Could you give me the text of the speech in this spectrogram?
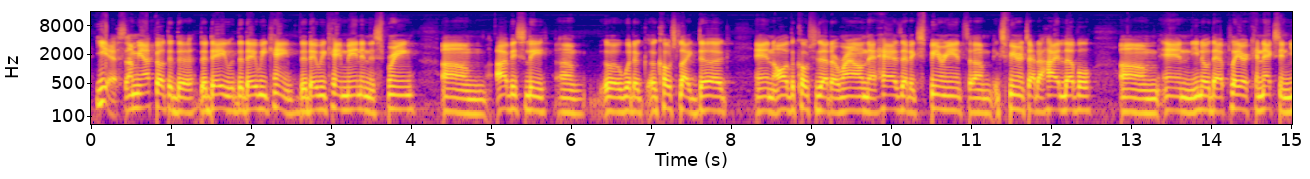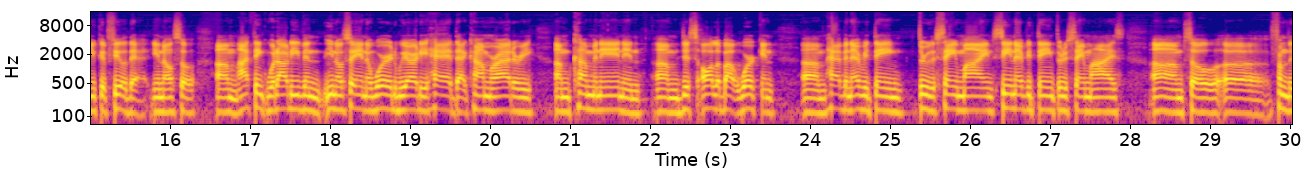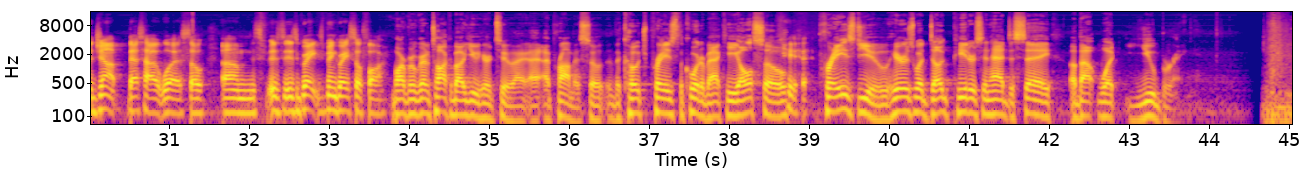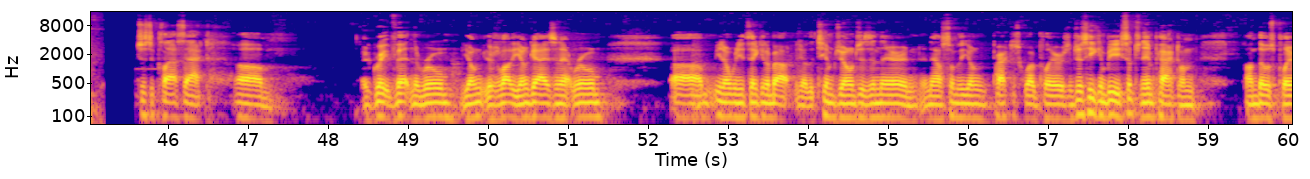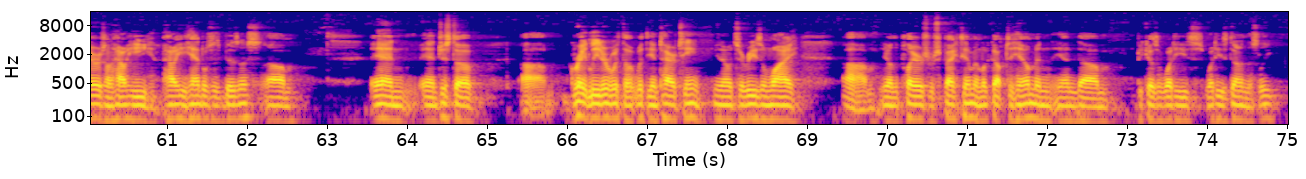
Yes. I mean, I felt that the, the day the day we came, the day we came in in the spring. Um, obviously, um, uh, with a, a, coach like Doug and all the coaches that are around that has that experience, um, experience at a high level, um, and you know that player connection, you could feel that. You know, so um, I think without even you know saying a word, we already had that camaraderie um, coming in, and just all about working, having everything through the same mind, seeing everything through the same eyes. Um, so uh, from the jump, that's how it was. So um, it's, it's, it's, great. It's been great so far. Marvin, we're going to talk about you here too. I, I, I promise. So the coach praised the quarterback. He also yeah. praised you. Here's what Doug Pederson had to say about what you bring. Just a class act. Um, a great vet in the room. Young. There's a lot of young guys in that room. Um, you know, when you're thinking about you know the Tim Joneses in there, and, and, now some of the young practice squad players, and just he can be such an impact on on those players on how he how he handles his business, um, and and just a um, great leader with the with the entire team. You know, it's a reason why um, you know the players respect him and look up to him, and and um, because of what he's what he's done in this league.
